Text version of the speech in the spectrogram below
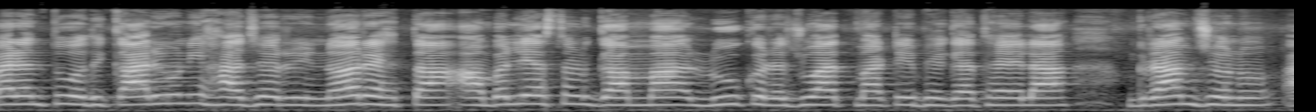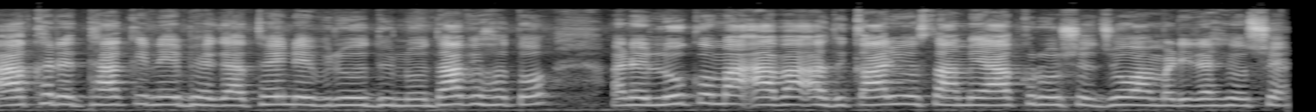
પરંતુ અધિકારીઓની હાજરી ન રહેતા આંબલિયાસણ ગામમાં લોક રજૂઆત માટે ભેગા થયેલા ગ્રામજનો આખરે થાકીને ભેગા થઈને વિરોધ નોંધાવ્યો હતો અને લોકોમાં આવા અધિકારીઓ સામે આક્રોશ જોવા મળી રહ્યો છે.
